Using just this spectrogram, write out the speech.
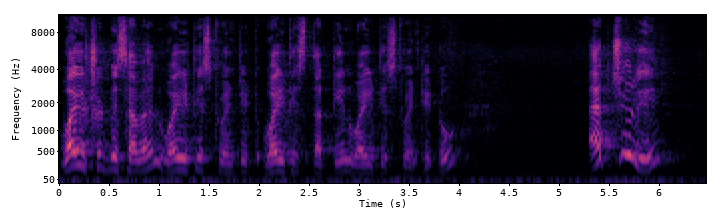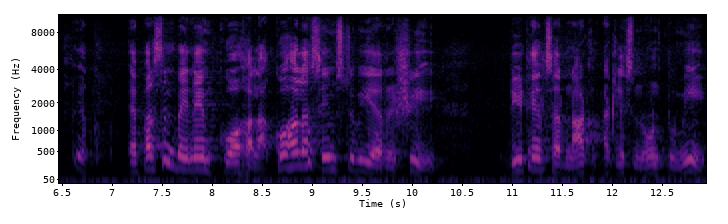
why it should be 7, why it is 22, why it is 13, why it is 22. Actually, a, a person by name Kohala, Kohala seems to be a rishi, details are not at least known to me.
